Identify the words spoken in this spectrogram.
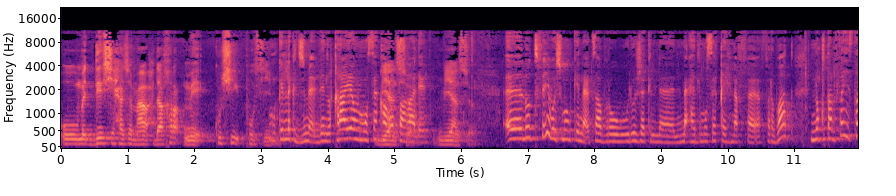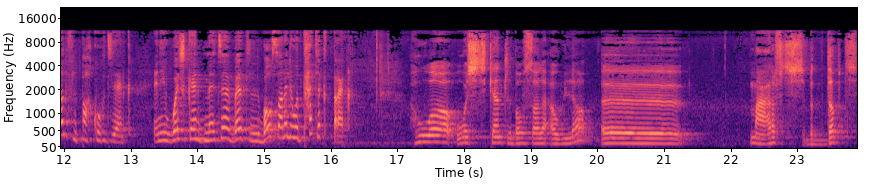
وما دير شي حاجة مع واحدة أخرى mais كلشي possible ممكن لك تجمع بين القراية والموسيقى en parallèle bien sûr لطفي واش ممكن نعتبروا ولوجك المعهد الموسيقي هنا في الرباط النقطه الفيصل في ال parcours ديالك؟ يعني واش كان بمثابه البوصلة اللي وضحت لك الطريق؟ هو واش كانت البوصلة أو لا؟ أه ما عرفتش بالضبط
